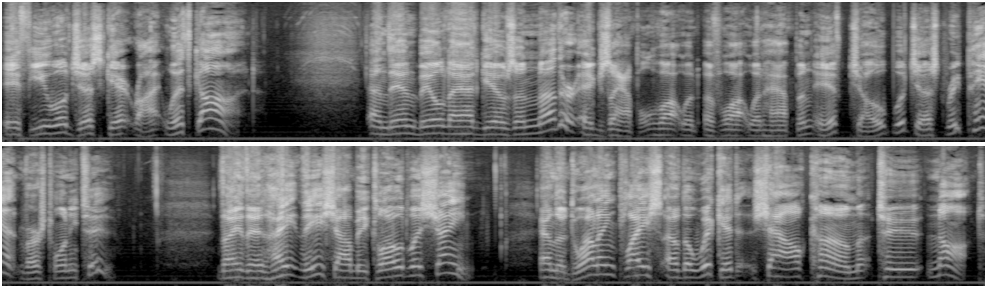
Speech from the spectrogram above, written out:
if you will just get right with God. And then Bildad gives another example what would, of what would happen if Job would just repent. Verse 22. They that hate thee shall be clothed with shame, and the dwelling place of the wicked shall come to naught.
